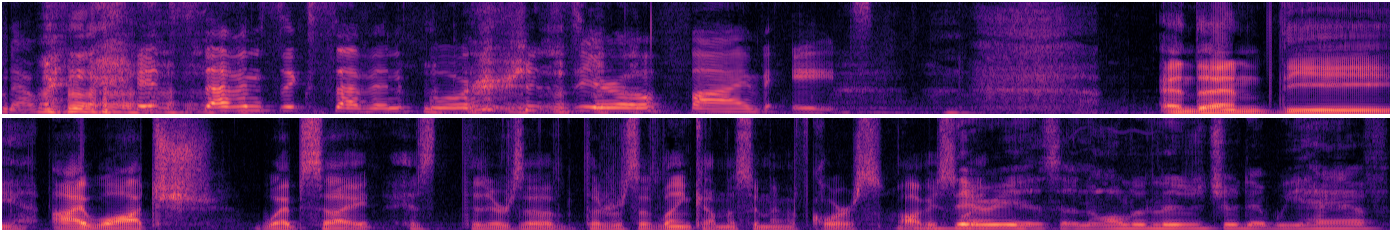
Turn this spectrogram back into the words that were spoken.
No, it's 767 4058. And then the iWatch website is there's a there's a link. I'm assuming, of course, obviously. there is, and all the literature that we have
